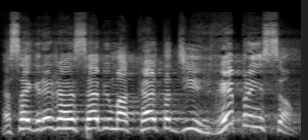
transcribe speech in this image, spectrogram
Essa igreja recebe uma carta de repreensão.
